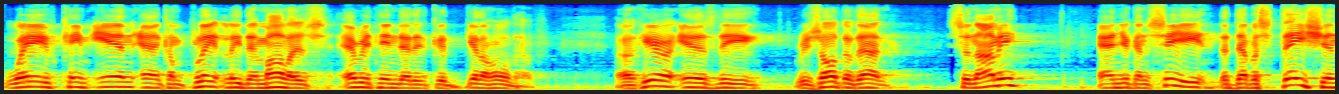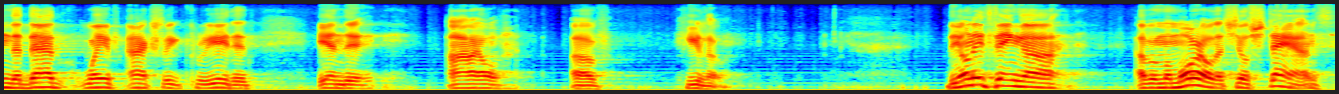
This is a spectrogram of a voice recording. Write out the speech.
wave came in and completely demolished everything that it could get a hold of. Uh, here is the result of that tsunami and you can see the devastation that that wave actually created in the Isle of Hilo. The only thing uh, of a memorial that still stands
